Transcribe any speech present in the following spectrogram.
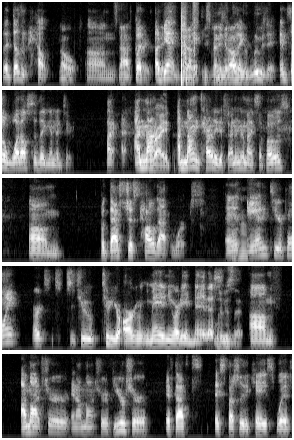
That doesn't help. No, Um, it's not. but great. Again, just if spending it it on they the lose it. And so, what else are they going to do? I, I, I'm not. right. I'm not entirely defending them, I suppose. Um, but that's just how that works. And Mhm. and to your point, or to, to to your argument you made, and you already admitted this. lose it. Um, I'm not sure, and I'm not sure if you're sure if that's especially the case with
